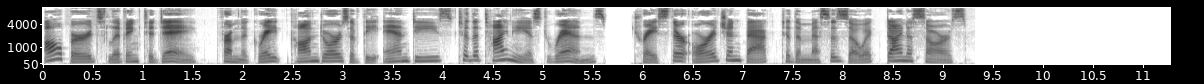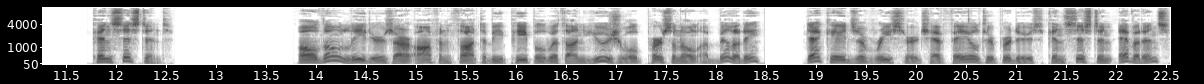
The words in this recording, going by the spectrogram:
All birds living today, from the great condors of the Andes to the tiniest wrens, trace their origin back to the Mesozoic dinosaurs. Consistent Although leaders are often thought to be people with unusual personal ability, decades of research have failed to produce consistent evidence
